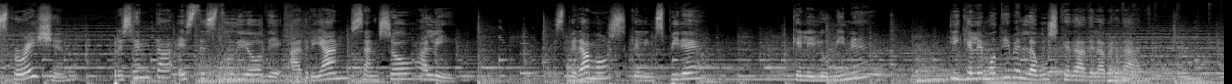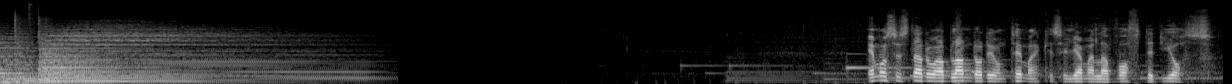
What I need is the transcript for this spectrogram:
Inspiration presenta este estudio de Adrián Sansó Ali. Esperamos que le inspire, que le ilumine y que le motive en la búsqueda de la verdad. Hemos estado hablando de un tema que se llama la voz de Dios.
